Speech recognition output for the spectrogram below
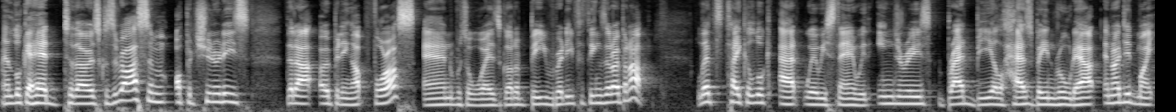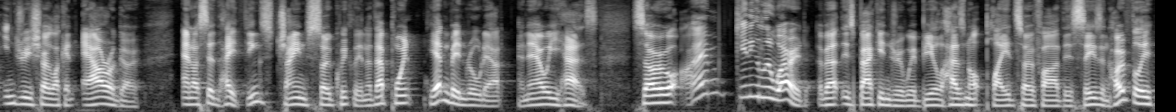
and look ahead to those because there are some opportunities that are opening up for us, and we've always got to be ready for things that open up. Let's take a look at where we stand with injuries. Brad Beal has been ruled out, and I did my injury show like an hour ago. And I said, hey, things change so quickly. And at that point, he hadn't been ruled out, and now he has. So I'm getting a little worried about this back injury where Beal has not played so far this season. Hopefully,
